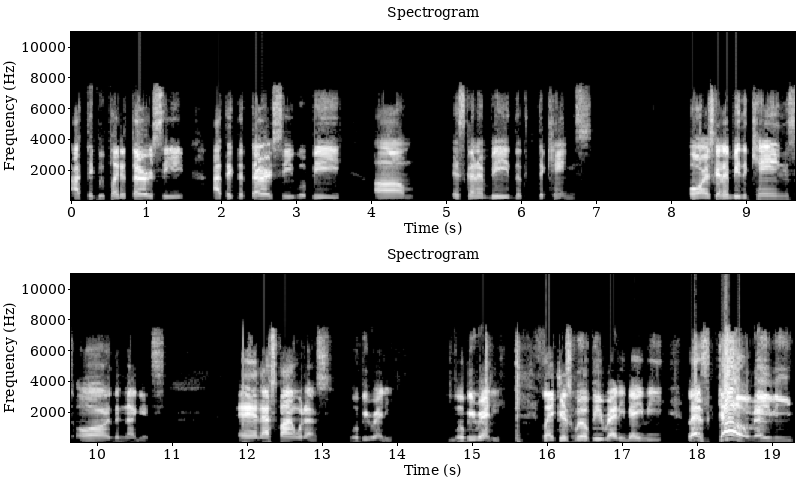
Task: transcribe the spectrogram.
I think we play the third seed. I think the third seed will be, um, it's gonna be the the Kings or it's to be the Kings or the Nuggets, and that's fine with us. We'll be ready. We'll be ready. Lakers will be ready, baby. Let's go, baby.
